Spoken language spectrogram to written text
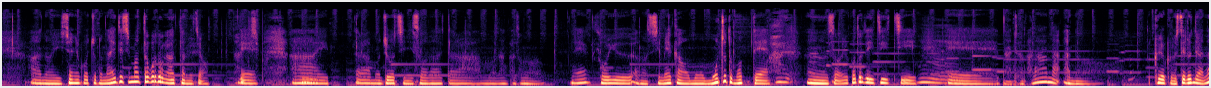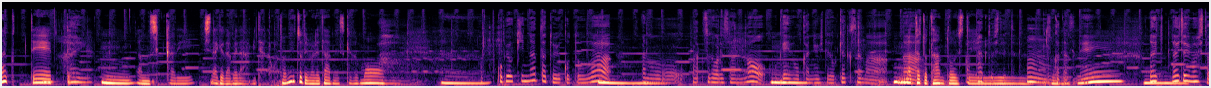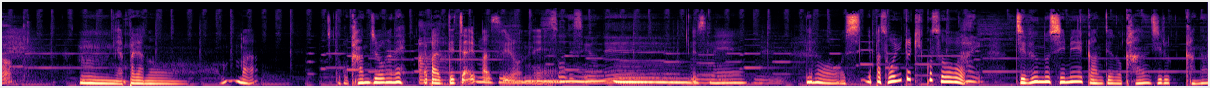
あの一緒にこうちょっと泣いてしまったことがあったんですよ。泣いてしまうはい。だからもう上司に相談したらもうなんかそのねそういうあの使命感をもうもうちょっと持って、はい。うんそういうことでいちいち、うんえーなんていうのかななあのくよくよしてるんではなくてって、はい。うん、あのしっかりしなきゃダメだみたいなことをねちょっと言われたんですけども、あうんーご病気になったということは、うんあのあ菅原さんの保険を加入しているお客様が、まあ、ちょっと担当している。あ担当してた。うん方がね。うん。泣い泣いちゃいました？うんやっぱりあのまあちょっとこう感情がねやっぱ出ちゃいますよね。そうですよね。うん。ですね。でもしやっぱそういう時こそ、はい。自分の使命感っていうのを感じるかな。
